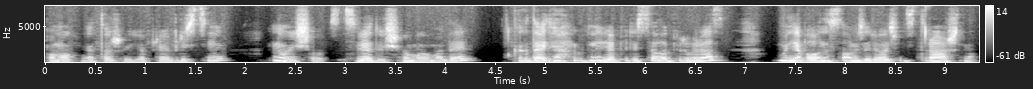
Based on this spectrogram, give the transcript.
помог мне тоже ее приобрести. Ну, еще следующую мою модель. Когда я в нее пересела первый раз, мне было на самом деле очень страшно.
